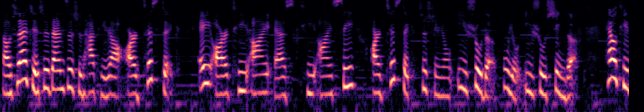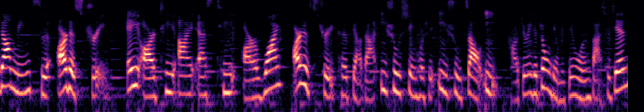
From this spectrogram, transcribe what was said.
老师在解释单字时，他提到 artistic。A R T I S T I C，artistic 是形容艺术的、富有艺术性的。还有提到名词 artistry A R T I S T R Y，artistry 可以表达艺术性或是艺术造诣。好，这边一个重点，我们进入文法时间。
